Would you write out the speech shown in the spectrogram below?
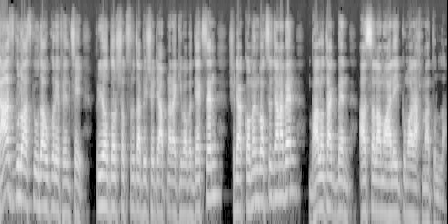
গাছগুলো আজকে উদাও করে ফেলছে। প্রিয় দর্শক শ্রোতা, বিষয়টি আপনারা কীভাবে দেখছেন সেটা কমেন্ট বক্সে জানাবেন। ভালো থাকবেন। আসসালামু আলাইকুম রহমাতুল্লাহ।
